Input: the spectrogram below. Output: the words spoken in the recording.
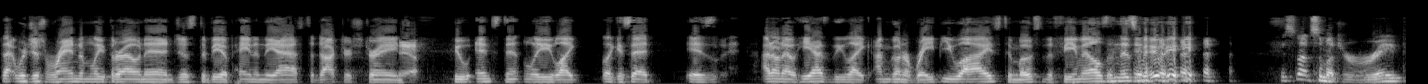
that were just randomly thrown in just to be a pain in the ass to Doctor Strange, Yeah. who instantly, like, like I said, is, I don't know, he has the, like, I'm gonna rape you eyes to most of the females in this movie. It's not so much rape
